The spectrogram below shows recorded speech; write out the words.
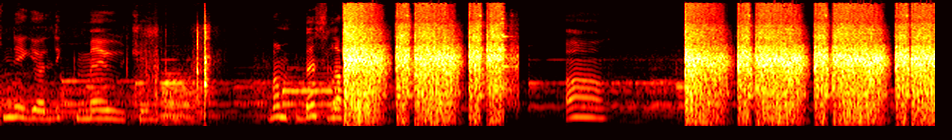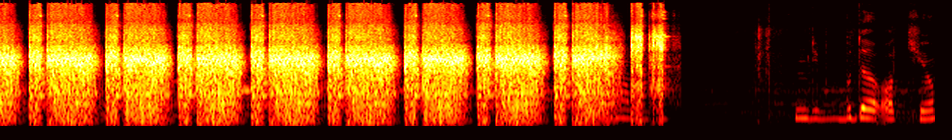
Şimdi geldik M3'e. Ben, ben silah... Aa. Şimdi bu da atıyor.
